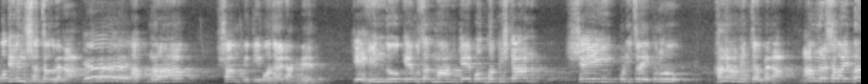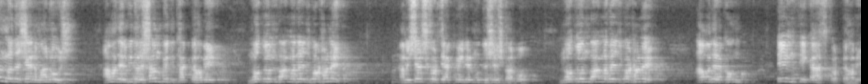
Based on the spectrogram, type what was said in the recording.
প্রতিহিংসা চলবে না। আপনারা শান্তি বজায় রাখবেন। কে হিন্দু, কে মুসলমান, কে বৌদ্ধ খ্রিস্টান, সেই পরিচয়ে কোনো হানাহানি চলবে না। আমরা সবাই বাংলাদেশের মানুষ। আমাদের ভিতরে সম্প্রীতি থাকতে হবে। নতুন বাংলাদেশ গঠনে আমি শেষ করছি, এক মিনিটের মধ্যে শেষ করব। নতুন বাংলাদেশ গঠনে আমাদের এখন তিনটি কাজ করতে হবে।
